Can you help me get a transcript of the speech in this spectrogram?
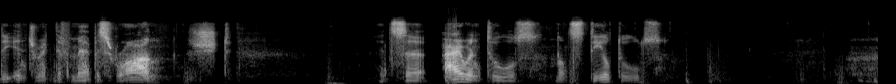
The interactive map is wrong. Shh. It's uh, iron tools, not steel tools. Uh,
